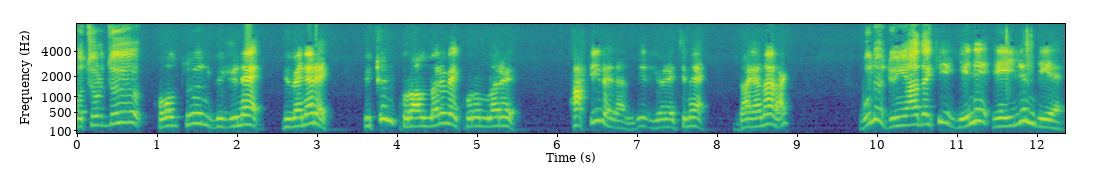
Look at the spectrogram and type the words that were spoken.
oturduğu koltuğun gücüne güvenerek bütün kuralları ve kurumları tahrip eden bir yönetime dayanarak bunu dünyadaki yeni eğilim diye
